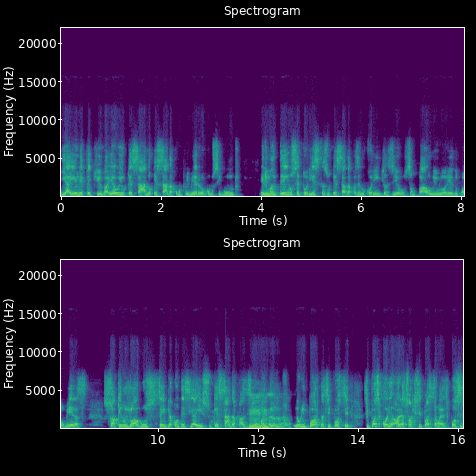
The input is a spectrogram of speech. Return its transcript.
E aí ele efetiva eu e o Quesada, o Quesada como primeiro, eu como segundo, ele mantém os setoristas, o Quesada fazendo Corinthians e o São Paulo e o Loredo Palmeiras, só que nos jogos sempre acontecia isso. O Quesada fazia uhum. o mandante, não importa se fosse. Se fosse Corinthians, olha só que situação é. Se fosse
